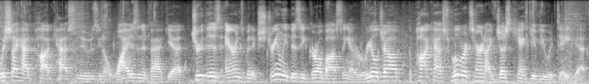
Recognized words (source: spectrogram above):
wish I had podcast news, you know, why isn't it back yet? Truth is, Erin's been extremely busy girl bossing at a real job. The podcast will return, I just can't give you a date yet.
